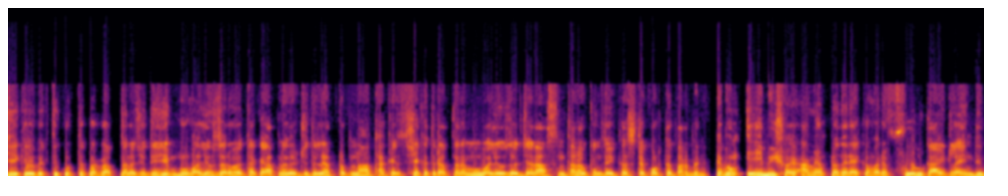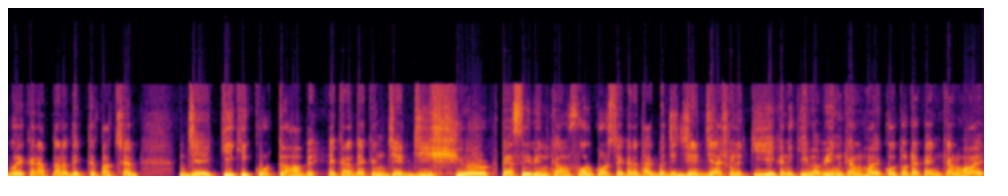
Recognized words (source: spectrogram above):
যে কেউ ব্যক্তি করতে পারবে, আপনারা যদি মোবাইল ইউজার হয়ে থাকে, আপনাদের যদি ল্যাপটপ না থাকে, সেক্ষেত্রে আপনারা মোবাইল ইউজার যারা আছেন, তারাও কিন্তু এই কাজটা করতে পারবেন। এবং এই বিষয়ে আমি আপনাদের একেবারে ফুল গাইডলাইন দিব। এখানে আপনারা দেখতে পাচ্ছেন যে কি কি করতে হবে। এখানে দেখেন যে G sure passive income full course এখানে থাকবে যে জেড জি আসলে কি, এখানে কীভাবে ইনকাম হয়, কত টাকা ইনকাম হয়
